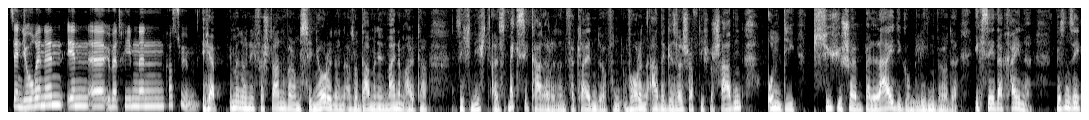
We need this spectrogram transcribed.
Seniorinnen in äh, übertriebenen Kostümen. Ich habe immer noch nicht verstanden, warum Seniorinnen, also Damen in meinem Alter, sich nicht als Mexikanerinnen verkleiden dürfen, worin A der gesellschaftliche Schaden und die psychische Beleidigung liegen würde. Ich sehe da keine. Wissen Sie,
